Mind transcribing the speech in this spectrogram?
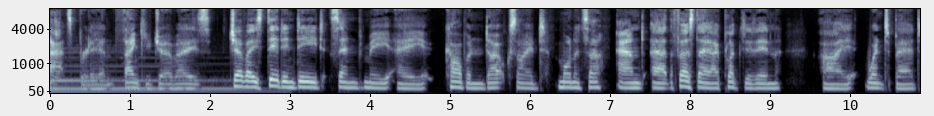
That's brilliant. Thank you, Gervase. Gervase did indeed send me a carbon dioxide monitor, and uh, the first day I plugged it in, I went to bed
